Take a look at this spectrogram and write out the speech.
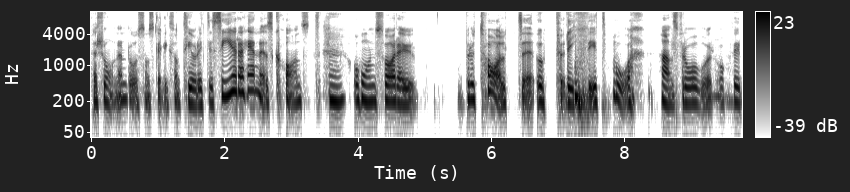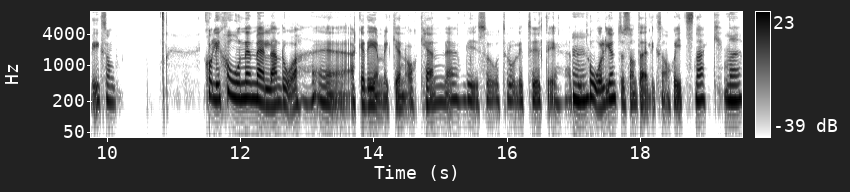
personen då som ska liksom teoretisera hennes konst. mm, Och hon svarar ju brutalt eh, uppriktigt på hans frågor och det liksom kollisionen mellan då eh, akademikern och henne blir så otroligt tydlig. Att hon Mm. tål ju inte sånt där liksom skitsnack. nej,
